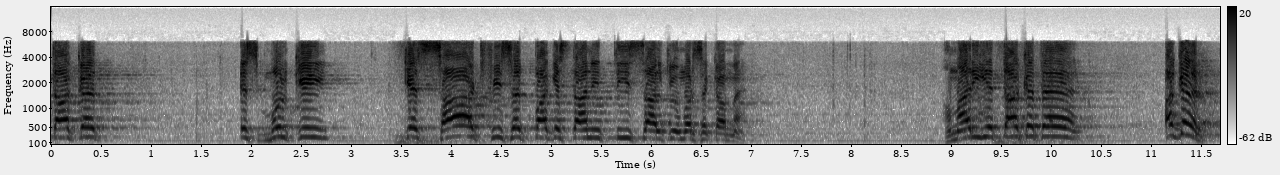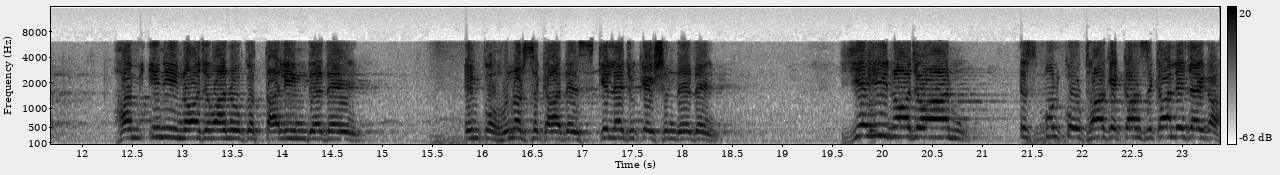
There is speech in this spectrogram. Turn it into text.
طاقت اس ملک کی کہ ساٹھ فیصد پاکستانی تیس سال کی عمر سے کم ہے۔ ہماری یہ طاقت ہے، اگر ہم انہی نوجوانوں کو تعلیم دے دیں، ان کو ہنر سکھا دیں سکل ایجوکیشن دے دیں، یہی نوجوان اس ملک کو اٹھا کے کہاں سے کہاں لے جائے گا؟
